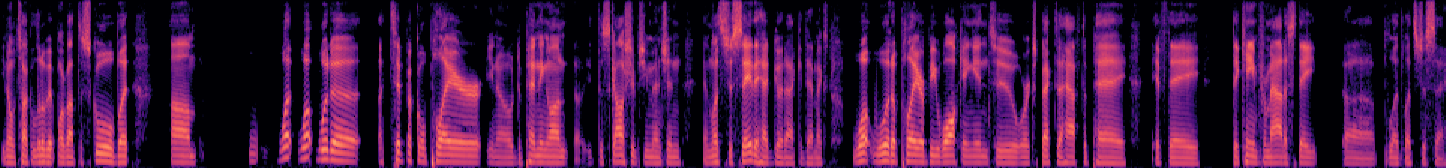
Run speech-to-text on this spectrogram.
you know, we'll talk a little bit more about the school, but um, what what would a a typical player, you know, depending on uh, the scholarships you mentioned, and let's just say they had good academics, what would a player be walking into or expect to have to pay if they they came from out of state? Uh, let, let's just say.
